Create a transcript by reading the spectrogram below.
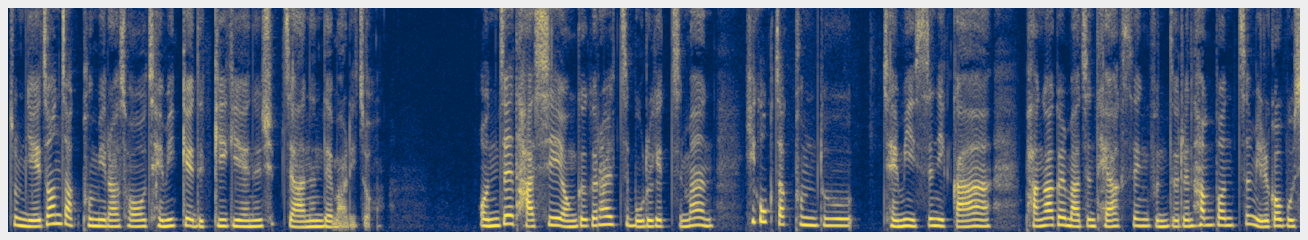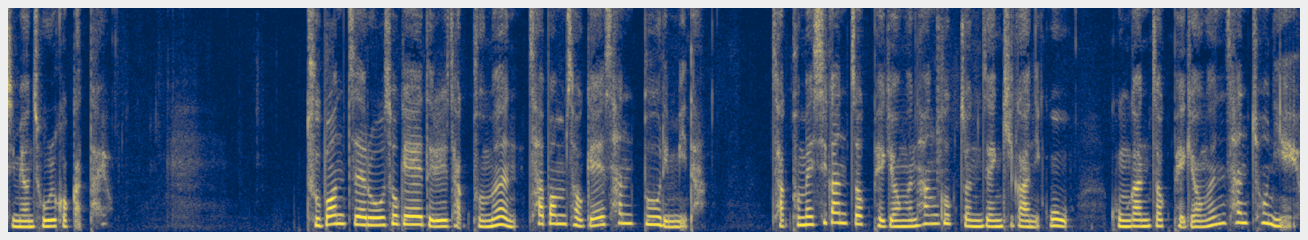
좀 예전 작품이라서 재밌게 느끼기에는 쉽지 않은데 말이죠. 언제 다시 연극을 할지 모르겠지만 희곡 작품도 재미있으니까 방학을 맞은 대학생분들은 한 번쯤 읽어보시면 좋을 것 같아요. 두 번째로 소개해드릴 작품은 차범석의 산불입니다. 작품의 시간적 배경은 한국 전쟁 기간이고 공간적 배경은 산촌이에요.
